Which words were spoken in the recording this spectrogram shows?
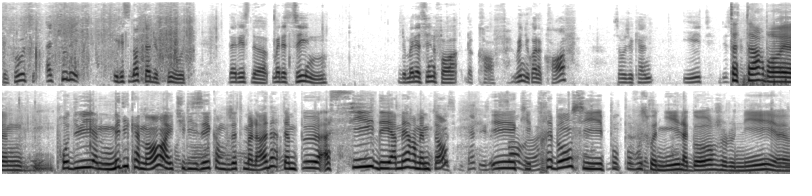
The fruit actually it is not that the fruit. That is the medicine. The medicine for the cough. When you got a cough, so you can cet arbre euh, produit un médicament à utiliser quand vous êtes malade. C'est un peu acide et amer en même temps et qui est très bon si pour, pour vous soigner la gorge, le nez. Euh,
